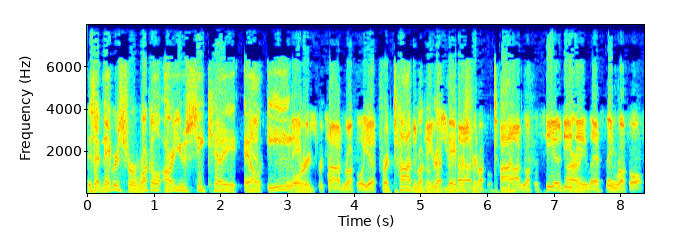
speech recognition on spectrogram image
Is that Neighbors for Ruckle? R U C K L E or Neighbors for Todd Ruckle. Yep. for Todd Ruckle? Got Neighbors for Ruckle. Todd. Todd Ruckle. T O D D. Last name Ruckle.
